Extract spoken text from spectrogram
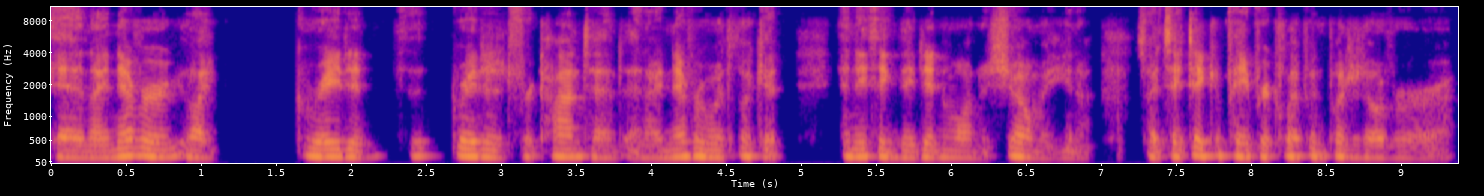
and I never like graded graded it for content and I never would look at anything they didn't want to show me, you know. So I'd say take a paper clip and put it over or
